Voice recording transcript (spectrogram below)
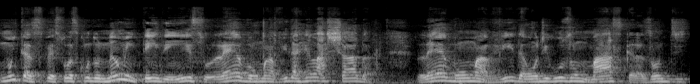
muitas pessoas, quando não entendem isso, levam uma vida relaxada, levam uma vida onde usam máscaras, onde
